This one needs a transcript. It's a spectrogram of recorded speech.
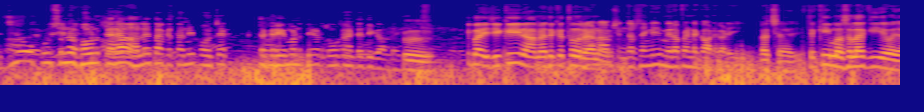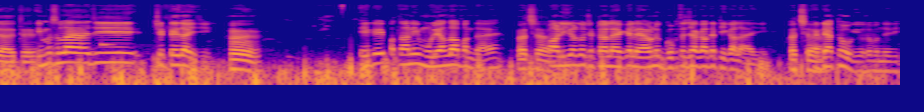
ਜੀ ਉਹ ਪੁਲਿਸ ਨੇ ਫੋਨ ਕਰਿਆ ਹਲੇ ਤੱਕ ਤਾਂ ਨਹੀਂ ਪਹੁੰਚੇ। ਤਕਰੀਬਨ 1.5 2 ਘੰਟੇ ਦੀ ਗੱਲ ਹੈ ਜੀ। ਹੂੰ। ਭਾਈ ਜੀ ਕੀ ਨਾਮ ਹੈ ਤੇ ਕਿੱਥੋਂ ਮੇਰਾ ਰਹਿਣਾ ਨਾਮ ਸ਼ਿੰਦਰ ਸਿੰਘ ਜੀ ਮੇਰਾ ਪਿੰਡ ਘਾਟਗੜੀ ਅੱਛਾ ਜੀ ਤੇ ਕੀ ਮਸਲਾ ਕੀ ਹੋਇਆ ਇੱਥੇ? ਇਹ ਮਸਲਾ ਹੈ ਜੀ ਚਿੱਟੇ ਦਾ ਹੀ ਜੀ। ਹਾਂ। ਇਹ ਕੋਈ ਪਤਾ ਨਹੀਂ ਮੂਲਿਆਂ ਦਾ ਬੰਦਾ ਹੈ। ਅੱਛਾ। ਪਾਲੀ ਵਾਲ ਤੋਂ ਚਿੱਟਾ ਲੈ ਕੇ ਲਿਆ ਉਹਨੇ ਗੁਪਤ ਜਗ੍ਹਾ ਤੇ ਟੀਕਾ ਲਾਇਆ ਜੀ। ਅੱਛਾ। ਡੈਥ ਹੋ ਗਈ ਉਸ ਬੰਦੇ ਦੀ।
